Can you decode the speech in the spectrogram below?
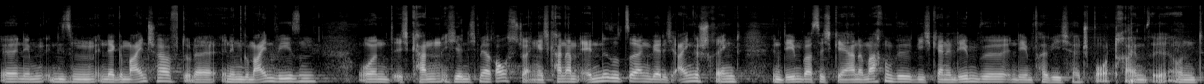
äh, in, dem, in, diesem, in der Gemeinschaft oder in dem Gemeinwesen und ich kann hier nicht mehr raussteigen. Ich kann am Ende sozusagen, werde ich eingeschränkt in dem, was ich gerne machen will, wie ich gerne leben will, in dem Fall, wie ich halt Sport treiben will. Und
